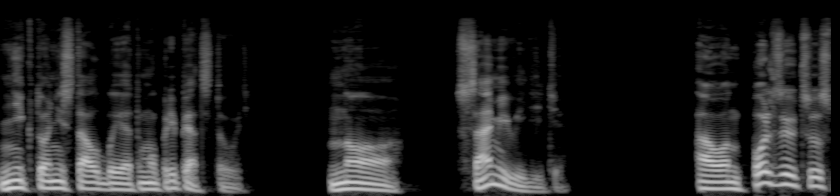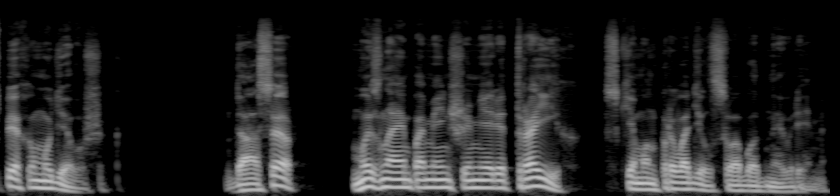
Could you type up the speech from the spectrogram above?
Никто не стал бы этому препятствовать. Но сами видите. А он пользуется успехом у девушек? Да, сэр. Мы знаем по меньшей мере троих, с кем он проводил свободное время.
